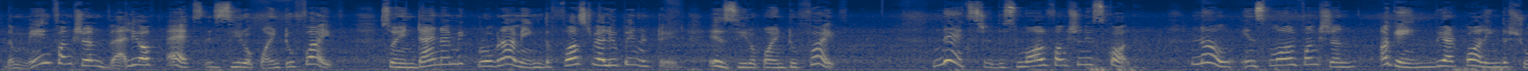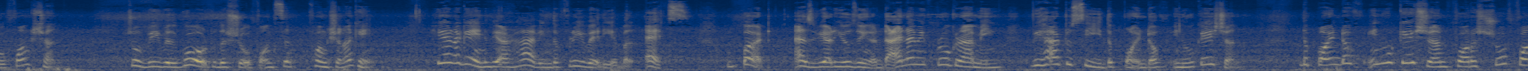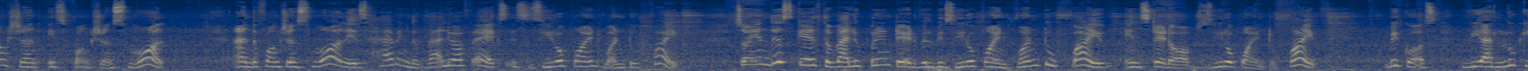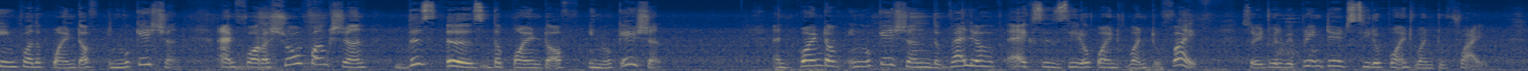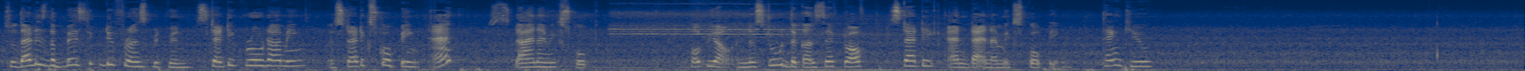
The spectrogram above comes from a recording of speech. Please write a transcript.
The main function value of x is 0.25. So in dynamic programming, the first value printed is 0.25. Next, the small function is called. Now in small function, again we are calling the show function. So we will go to the show function, function again. Here again we are having the free variable x. But as we are using a dynamic programming, we have to see the point of invocation. The point of invocation for a show function is function small and the function small is having the value of x is 0.125. So in this case the value printed will be 0.125 instead of 0.25 because we are looking for the point of invocation and for a show function this is the point of invocation and point of invocation the value of x is 0.125 so it will be printed 0.125 so that is the basic difference between static programming static scoping and dynamic scoping. Hope you have understood the concept of static and dynamic scoping. Thank you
